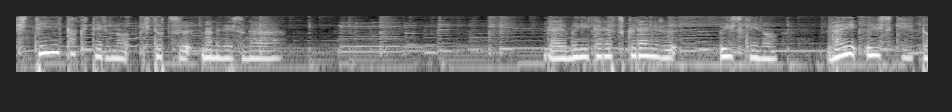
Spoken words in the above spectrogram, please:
シティカクテルの一つなのですがライ麦から作られるウイスキーのライウイスキーと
